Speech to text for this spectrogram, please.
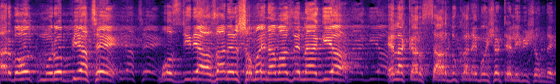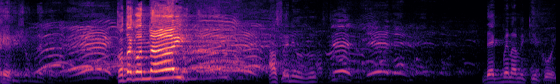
আর বহুত মুরব্বী আছে, মসজিদে আজানের সময় নামাজে না গিয়া এলাকার চার দোকানে বসে টেলিভিশন দেখে। কথা কন নাই? আসেনি হুজুর। দেখবেন আমি কি কই।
